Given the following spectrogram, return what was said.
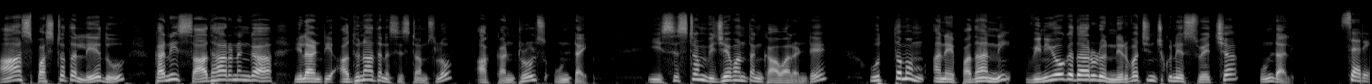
ఆ స్పష్టత లేదు కానీ సాధారణంగా ఇలాంటి అధునాతన సిస్టమ్స్లో ఆ కంట్రోల్స్ ఉంటాయి. ఈ సిస్టమ్ విజయవంతం కావాలంటే ఉత్తమం అనే పదాన్ని వినియోగదారుడు నిర్వచించుకునే స్వేచ్ఛ ఉండాలి. సరే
